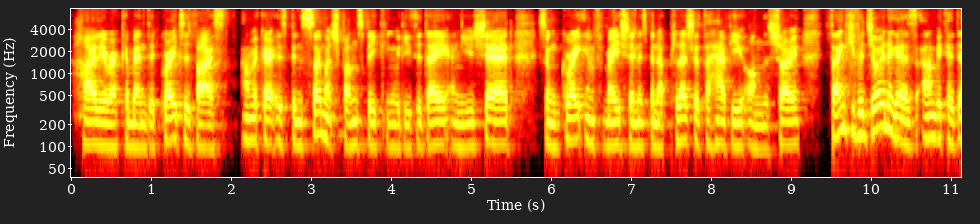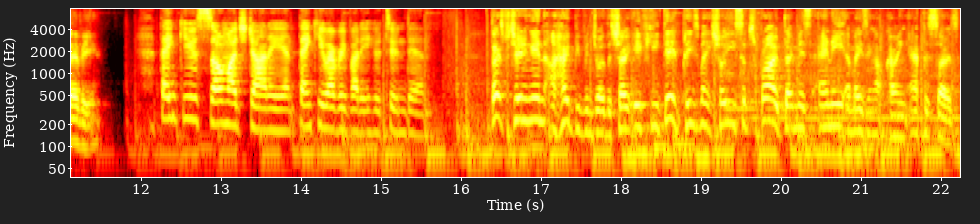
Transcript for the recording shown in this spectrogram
Highly recommended. Great advice. Ambika, it's been so much fun speaking with you today, and you shared some great information. It's been a pleasure to have you on the show. Thank you for joining us, Ambika Devi. Thank you so much, Johnny, and thank you, everybody who tuned in. Thanks for tuning in. I hope you've enjoyed the show. If you did, please make sure you subscribe. Don't miss any amazing upcoming episodes.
